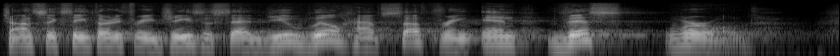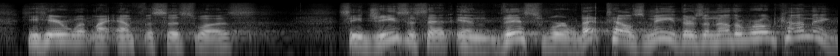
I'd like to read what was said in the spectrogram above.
John 16, 33, Jesus said, You will have suffering in this world. You hear what my emphasis was? See, Jesus said, In this world. That tells me there's another world coming.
